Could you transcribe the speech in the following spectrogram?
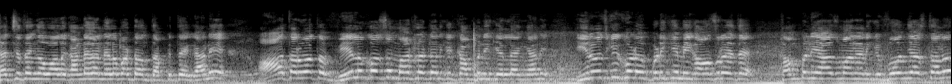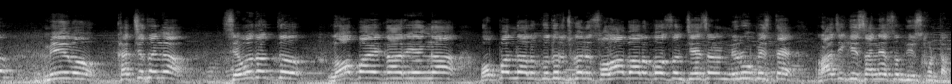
ఖచ్చితంగా వాళ్ళకి అండగా నిలబడ్డాం తప్పితే కానీ ఆ తర్వాత వీళ్ళ కోసం మాట్లాడడానికి కంపెనీకి వెళ్ళాం కానీ ఈ రోజుకి కూడా ఇప్పటికీ మీకు అవసరమైతే కంపెనీ యాజమాన్యానికి ఫోన్ చేస్తాను. మేము ఖచ్చితంగా శివదత్తు లోపాయకార్యంగా ఒప్పందాలు కుదుర్చుకొని స్వలాభాల కోసం చేశాడని నిరూపిస్తే రాజకీయ సన్యాసం తీసుకుంటాం.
